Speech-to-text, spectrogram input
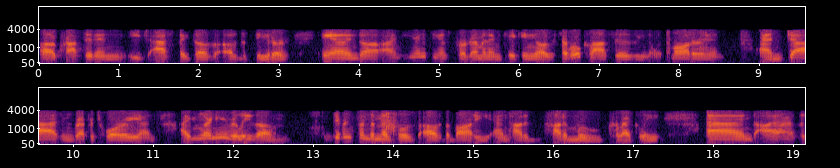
uh, crafted in each aspect of, of the theater. And uh, I'm here in the dance program, and I'm taking uh, several classes, you know, with modern and, and jazz and repertory, and I'm learning really the um, different fundamentals of the body and how to how to move correctly. And I, the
